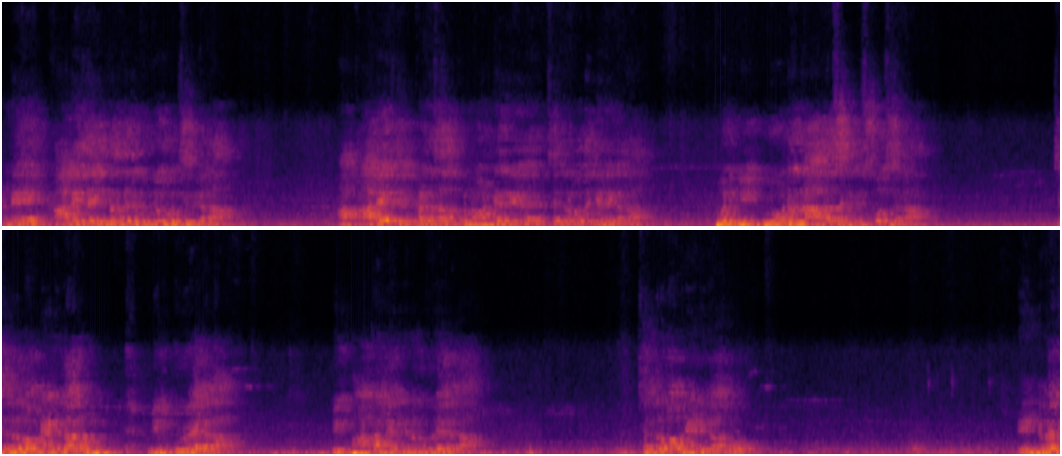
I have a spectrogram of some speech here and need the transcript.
అంటే కాలేజ్ అయిన తర్వాత ఉద్యోగం వచ్చింది కదా. ఆ కాలేజ్ ఎక్కడ చదువుకున్నావు అంటే చంద్రబాబు దగ్గరే కదా. పోనీ మీ గురువునన్న ఆదర్శంగా తీసుకోవచ్చు కదా చంద్రబాబు నాయుడు గారు మీ గురువే కదా. మీకు పాఠాలు నేర్పిన గురువే కదా. చంద్రబాబు నాయుడు గారు రెండు వేల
